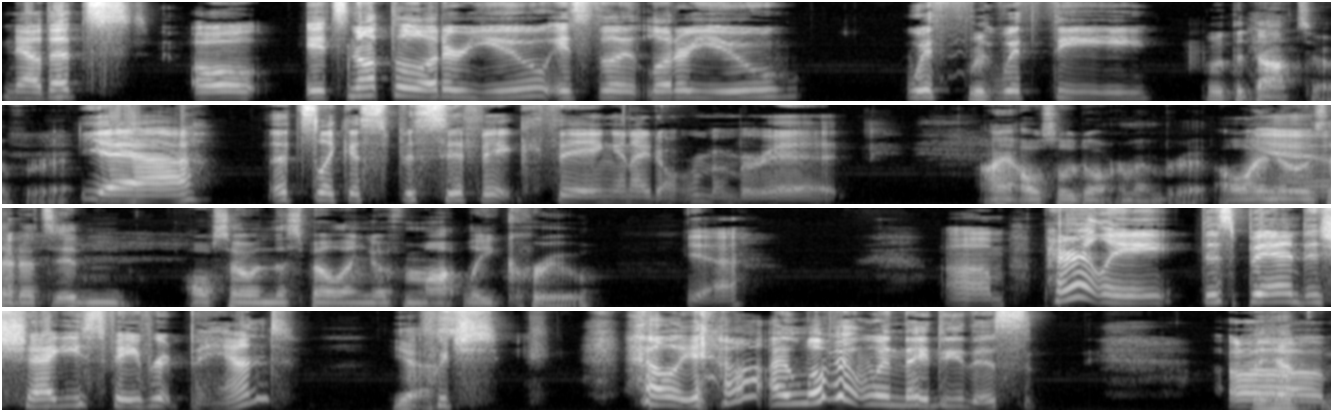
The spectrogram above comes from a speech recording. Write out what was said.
Now that's oh, it's not the letter U. It's the letter U with With- with, the with the dots over it. yeah. That's like a specific thing, and I don't remember it. I also don't remember it. All I know is that it's in also in the spelling of Motley Crue. Yeah. Um. Apparently, this band is Shaggy's favorite band. Yes, Which, hell yeah, I love it when they do this. Um. they have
